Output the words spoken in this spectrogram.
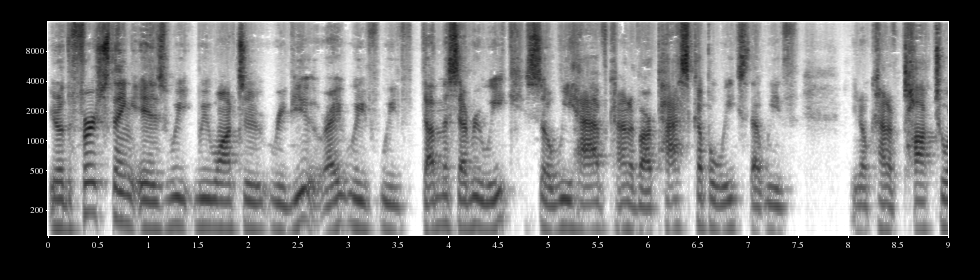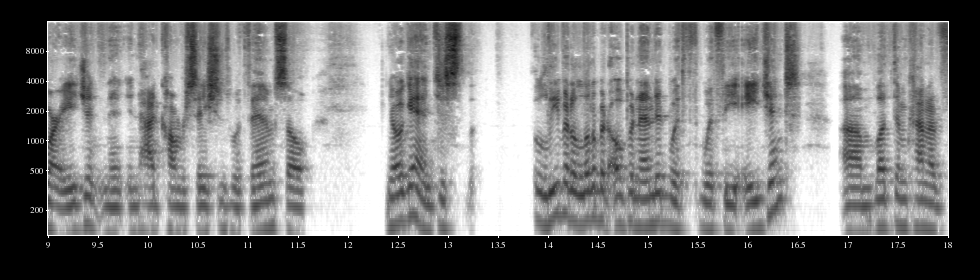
you know the first thing is we we want to review right? We've we've done this every week. So we have kind of our past couple weeks that we've you know kind of talked to our agent and, and had conversations with them. So you know again just leave it a little bit open ended with with the agent. Um, let them kind of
